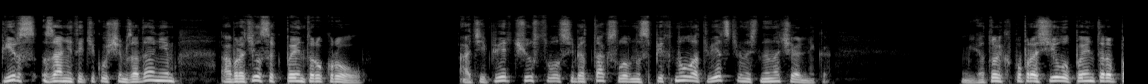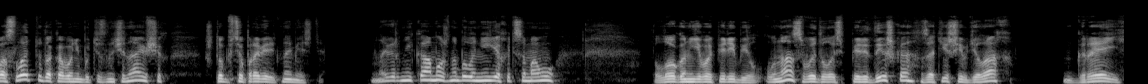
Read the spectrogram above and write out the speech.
Пирс, занятый текущим заданием, обратился к Пейнтеру Кроу, а теперь чувствовал себя так, словно спихнул ответственность на начальника — я только попросил у Пейнтера послать туда кого-нибудь из начинающих, чтобы все проверить на месте. Наверняка можно было не ехать самому. Логан его перебил. У нас выдалась передышка, затишье в делах. Грей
